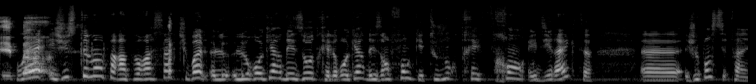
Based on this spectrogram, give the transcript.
Et ouais, bah, et justement, par rapport à ça, tu vois, le, regard des autres et le regard des enfants qui est toujours très franc et direct, euh, je pense, enfin,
